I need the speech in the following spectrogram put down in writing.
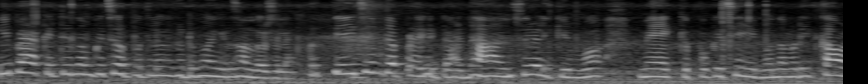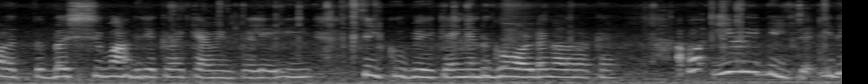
ഈ പാക്കറ്റ് നമുക്ക് ചെറുപ്പത്തിലൊക്കെ കിട്ടുമ്പോൾ ഭയങ്കര സന്തോഷമല്ലേ പ്രത്യേകിച്ച് എനിക്ക് എപ്പോഴാണ് കിട്ടുക? ഡാൻസ് കളിക്കുമ്പോൾ മേക്കപ്പ് ഒക്കെ ചെയ്യുമ്പോൾ നമ്മുടെ ഈ കവളത്ത് ബ്ലഷ് മാതിരിയൊക്കെ വെക്കാൻ വേണ്ടിയിട്ടല്ലേ ഈ സിൽക്ക് ഉപയോഗിക്കുക ഇങ്ങനത്തെ ഗോൾഡൻ കളറൊക്കെ അപ്പോൾ ഈ ഒരു ഗിൽറ്റ് ഇത്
